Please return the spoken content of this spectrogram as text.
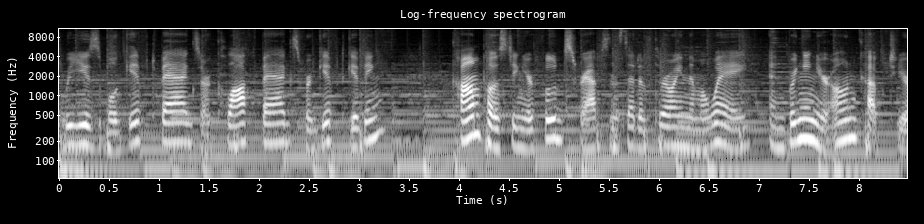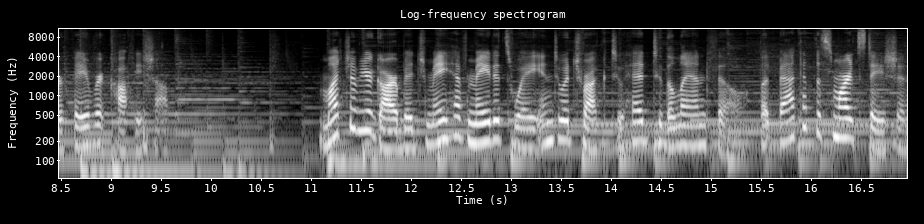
reusable gift bags or cloth bags for gift giving, composting your food scraps instead of throwing them away, and bringing your own cup to your favorite coffee shop. Much of your garbage may have made its way into a truck to head to the landfill, but back at the SMART station,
